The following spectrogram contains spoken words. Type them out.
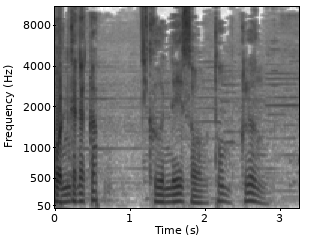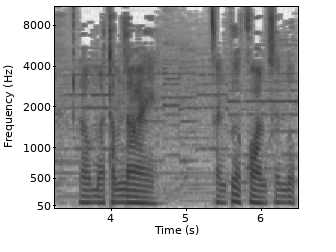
ผลกันนะครับ คืนนี้สองทุ่มครึ่ง เรามาทำนายกันเพื่อความสนุก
